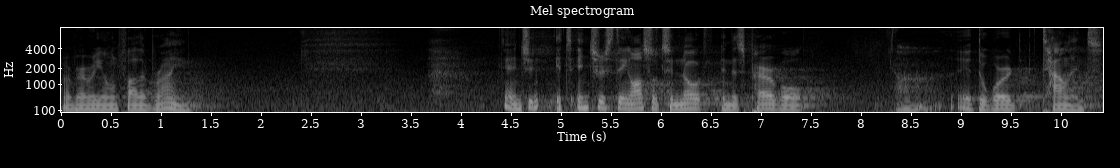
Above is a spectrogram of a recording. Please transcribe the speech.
Our very own Father Brian. And it's interesting also to note in this parable uh, the word talent,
